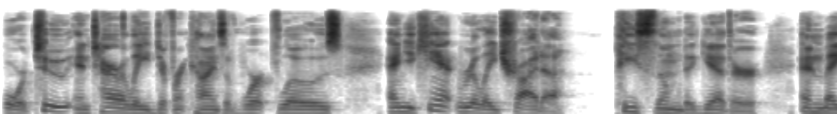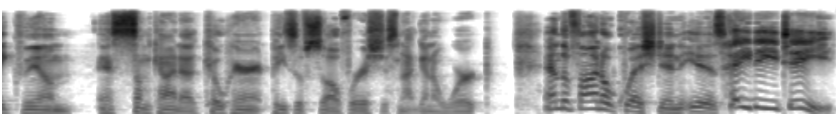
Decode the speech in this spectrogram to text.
for two entirely different kinds of workflows, and you can't really try to piece them together and make them as some kind of coherent piece of software. It's just not going to work. And the final question is, hey DT,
